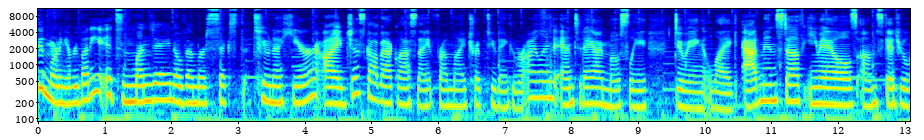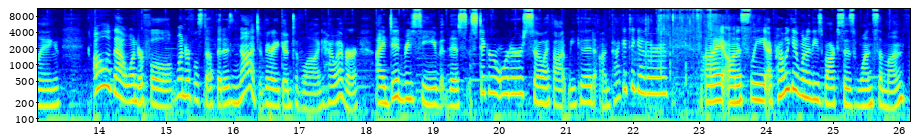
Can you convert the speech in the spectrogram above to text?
Good morning, everybody. It's Monday, November 6th, Tuna here. I just got back last night from my trip to Vancouver Island, and today I'm mostly doing like admin stuff, emails, um, scheduling, all of that wonderful, wonderful stuff that is not very good to vlog. However, I did receive this sticker order, so I thought we could unpack it together. I honestly, I probably get one of these boxes once a month,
